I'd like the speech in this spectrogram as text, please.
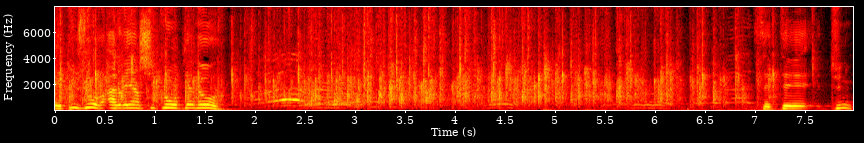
Et toujours Adrien Chicot au piano. C'était une.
